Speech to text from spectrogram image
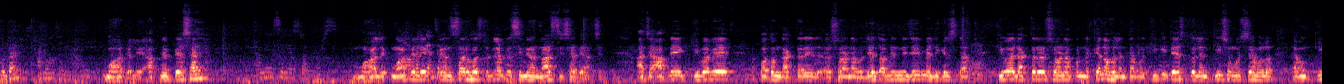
কোথায়? মহাকালী। আপনার পেশায়? ক্যান্সার ক্যান্সার হসপিটালে আপনি সিনিয়র নার্স হিসাবে আছেন। আচ্ছা আপনি কীভাবে প্রথম ডাক্তারের শরণাপন্ন। যেহেতু আপনি নিজেই মেডিকেল স্টাফ কীভাবে ডাক্তারের শরণাপন্ন কেন হলেন? তারপর কি কি টেস্ট করলেন? কি সমস্যা হলো? এবং কি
